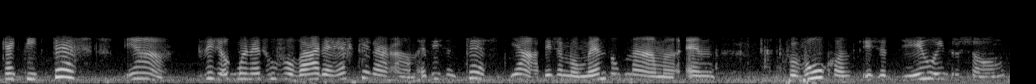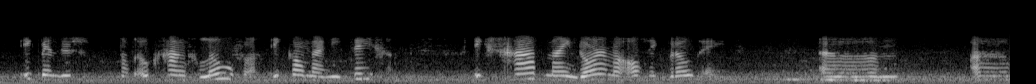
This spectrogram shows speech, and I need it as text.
Kijk, die test, ja, het is ook maar net hoeveel waarde hecht je daaraan. Het is een test, ja, het is een momentopname. En vervolgens is het heel interessant ik ben dus dat ook gaan geloven. Ik kan daar niet tegen. Ik schaap mijn darmen als ik brood eet. Um, ehm,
